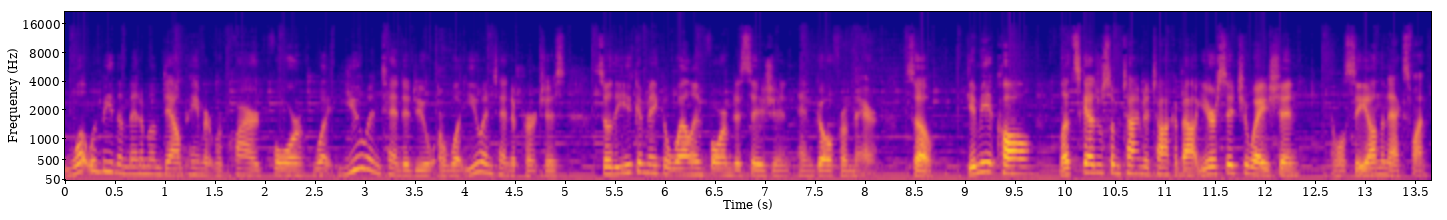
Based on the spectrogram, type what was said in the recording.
what would be the minimum down payment required for what you intend to do or what you intend to purchase so that you can make a well-informed decision and go from there. So give me a call, let's schedule some time to talk about your situation, and we'll see you on the next one.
